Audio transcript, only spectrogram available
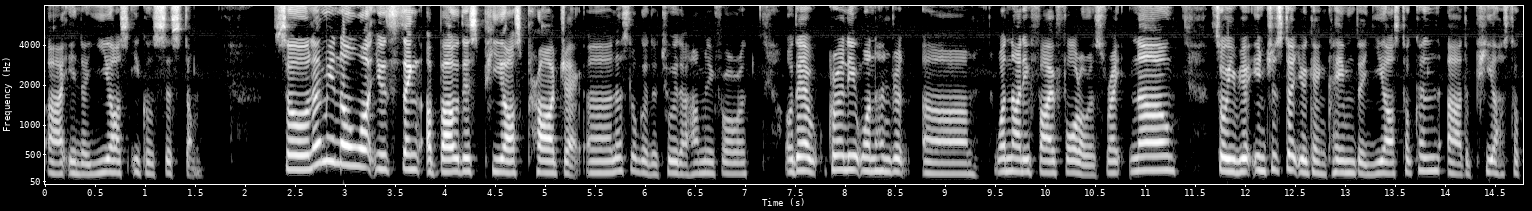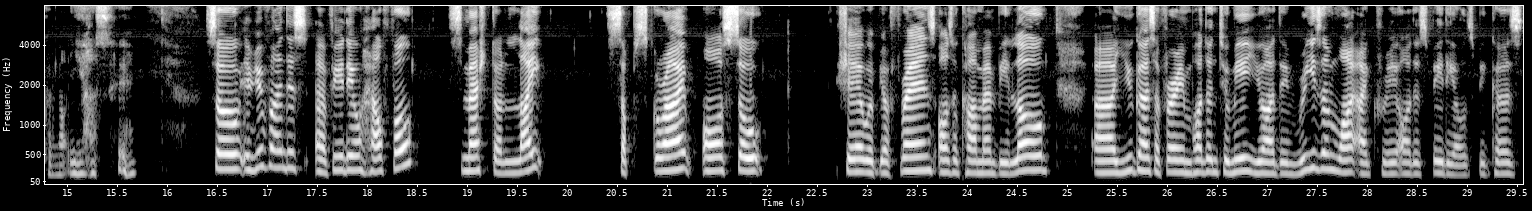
uh, in the EOS ecosystem. So let me know what you think about this PEOS project. Uh, let's look at the Twitter. How many followers? Oh, there are currently 100, uh, 195 followers right now. So if you're interested, you can claim the EOS token, uh, the PEOS token, not EOS. So if you find this uh, video helpful, smash the like, subscribe, also share with your friends, also comment below. Uh, you guys are very important to me. You are the reason why I create all these videos because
